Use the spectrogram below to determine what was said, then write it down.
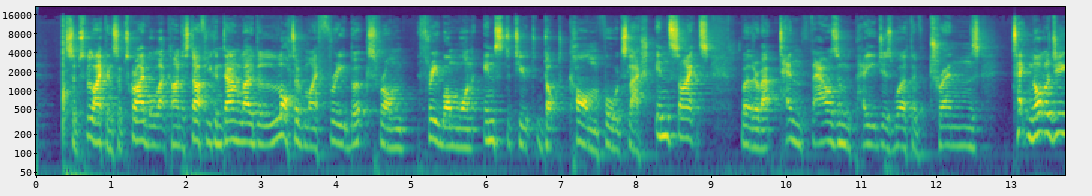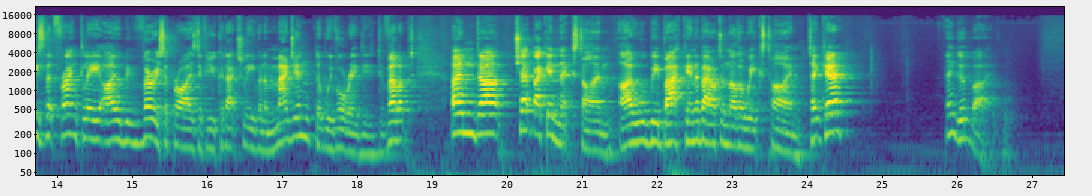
like and subscribe, all that kind of stuff. You can download a lot of my free books from 311institute.com forward slash insights where there are about 10,000 pages worth of trends, technologies that frankly I would be very surprised if you could actually even imagine that we've already developed. And uh, check back in next time. I will be back in about another week's time. Take care and goodbye.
